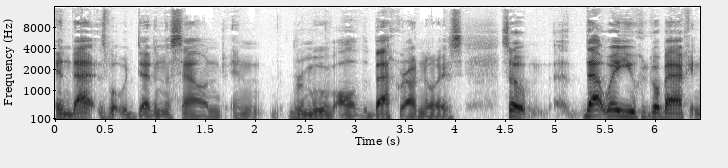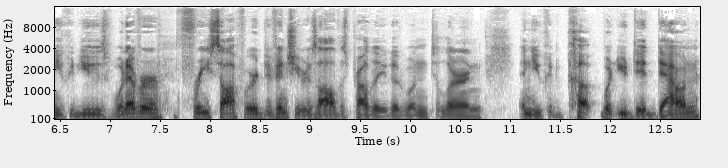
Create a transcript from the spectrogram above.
and that is what would deaden the sound and remove all of the background noise. So uh, that way you could go back and you could use whatever free software. DaVinci Resolve is probably a good one to learn, and you could cut what you did down.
